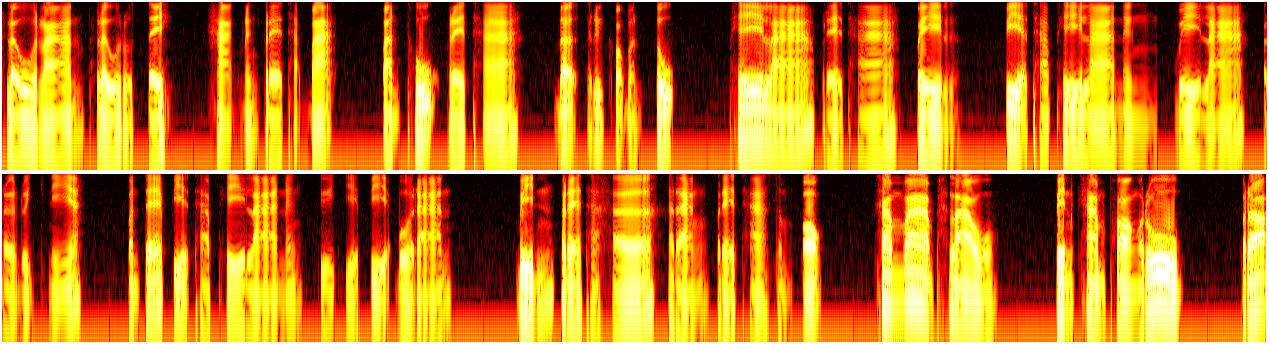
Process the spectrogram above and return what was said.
ផ្លូវឡានផ្លូវរទេះហាក់នឹងប្រែថាបាក់បន្ទុប្រែថាដឹកឬក៏បន្ទុភេឡាប្រែថាពេល ពាក្យថាភេឡានិងវេលាប្រើដូចគ្នាប៉ុន្តែពាក្យថាភេឡានឹងគឺជាពាក្យបុរាណប៊ីនប្រែថាហើរាំងប្រែថាសំបុក คำว่าเพลาเป็นคำพองรูป เพราะ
